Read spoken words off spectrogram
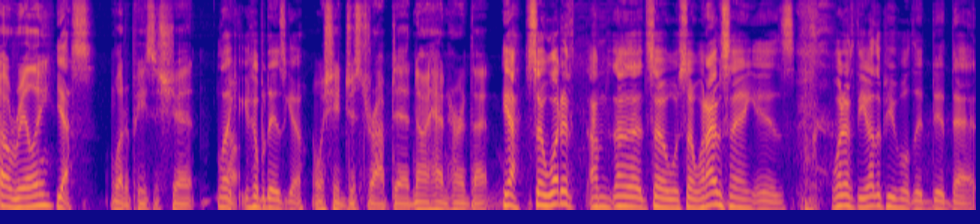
Oh, really? Yes, What a piece of shit. like a couple days ago. I wish he'd just dropped dead. No, I hadn't heard that. Yeah. So what if I'm uh, so so what I'm saying is, what if the other people that did that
